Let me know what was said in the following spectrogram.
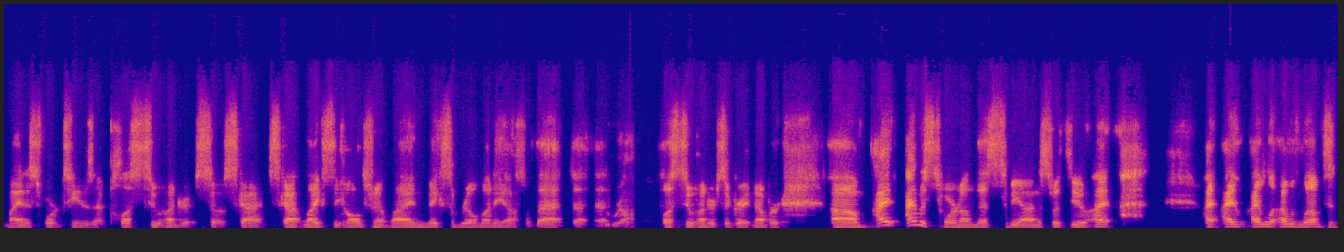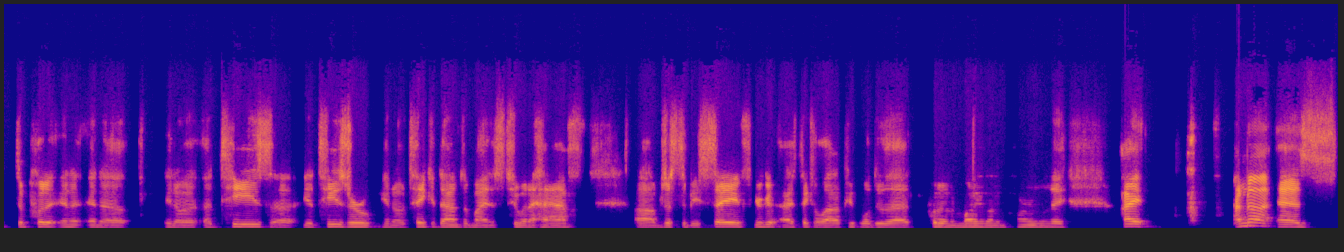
minus 14 is at plus 200. So Scott Scott likes the alternate line, makes some real money off of that. that, that plus 200 is a great number. Um, I, I was torn on this, to be honest with you. I, I, I, I, I would love to, to put it in a, in a, you know, a tease, uh, a teaser, you know, take it down to minus two and a half. Um, just to be safe, you're good. I think a lot of people will do that. Put in a money line parlay. I I'm not as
